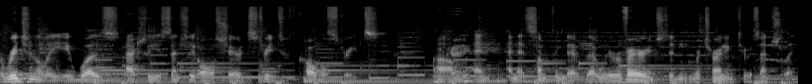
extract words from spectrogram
Originally, it was actually essentially all shared streets with cobble streets, um, okay. and and it's something that, that we were very interested in returning to. Essentially,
